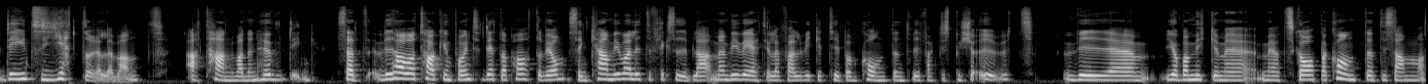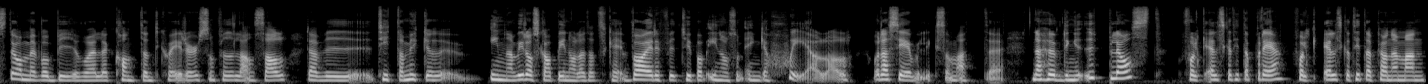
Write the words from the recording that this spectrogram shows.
det är ju inte så jätterelevant att han vann en hövding. Så att vi har våra talking points, detta pratar vi om. Sen kan vi vara lite flexibla, men vi vet i alla fall vilket typ av content vi faktiskt pushar ut. Vi eh, jobbar mycket med, med att skapa content tillsammans då med vår byrå eller content creator som frilansar. Där vi tittar mycket innan vi då skapar innehållet, att okay, vad är det för typ av innehåll som engagerar? Och där ser vi liksom att eh, när hövding är uppblåst, folk älskar att titta på det. Folk älskar att titta på när man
